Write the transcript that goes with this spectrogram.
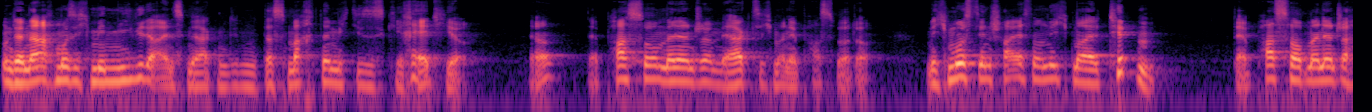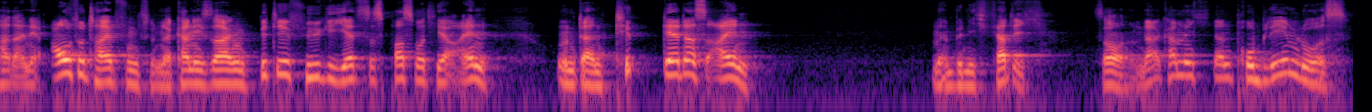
Und danach muss ich mir nie wieder eins merken. Das macht nämlich dieses Gerät hier. Ja? Der Passwortmanager merkt sich meine Passwörter. Und ich muss den Scheiß noch nicht mal tippen. Der Passwortmanager hat eine Autotype-Funktion. Da kann ich sagen, bitte füge jetzt das Passwort hier ein. Und dann tippt der das ein. Und dann bin ich fertig. So, und da kann ich dann problemlos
